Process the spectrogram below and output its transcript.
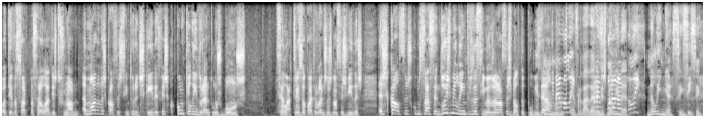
ou teve a sorte de passar ao lado deste fenómeno, a moda das calças de cintura descaída fez com que ali durante uns bons sei lá, 3 ou 4 anos das nossas vidas, as calças começassem 2 milímetros acima da nossa esbelta pubis. Era ali mesmo ali. É verdade, era mesmo ali na, ali. na linha, sim, sim. Sim.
